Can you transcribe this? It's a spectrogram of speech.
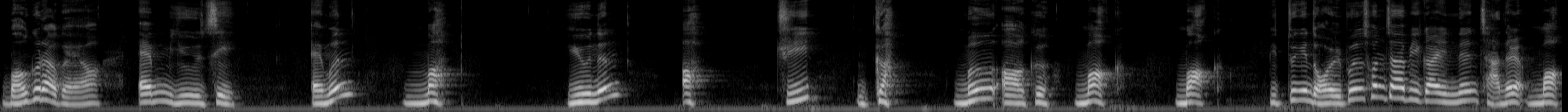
머그라고 해요. M-U-G. M은 뭐, U는 어, G, 가, M, 어, 그, mug, mug. 밑둥이 넓은 손잡이가 있는 잔을 mug.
